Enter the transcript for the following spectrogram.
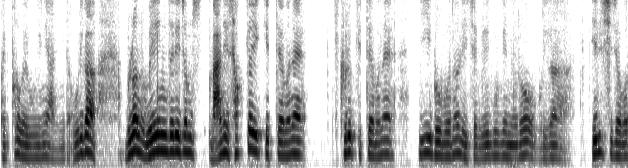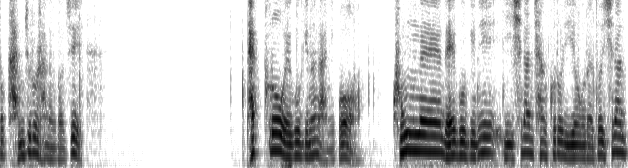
100% 외국인이 아닙니다. 우리가 물론 외인들이 좀 많이 섞여 있기 때문에 그렇기 때문에 이 부분을 이제 외국인으로 우리가 일시적으로 간주를 하는 거지 100% 외국인은 아니고 국내 내국인이 이 신한 창구를 이용을 해도 신한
